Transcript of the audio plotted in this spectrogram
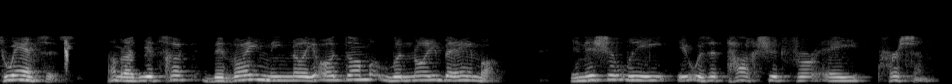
Two answers. Initially, it was a tachshit for a person.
